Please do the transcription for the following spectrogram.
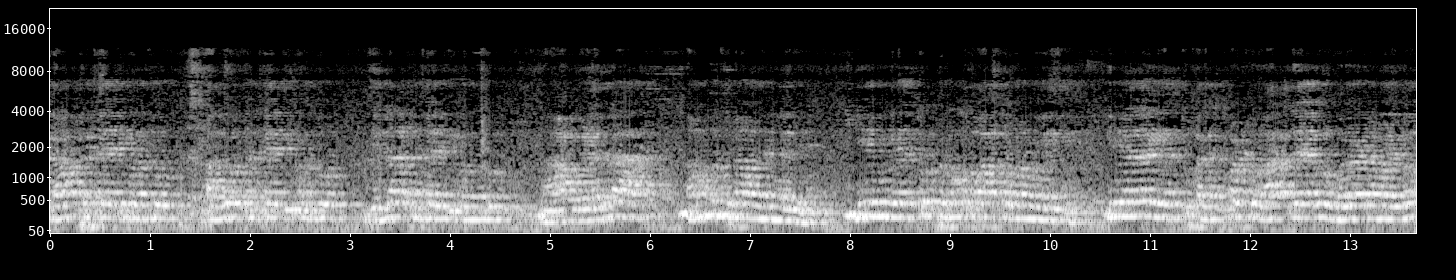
ಗ್ರಾಮ ಪಂಚಾಯತಿ ಬಂತು ತಾಲೂಕು ಪಂಚಾಯತಿ ಬಂತು ಜಿಲ್ಲಾ ಪಂಚಾಯತಿ ಬಂತು ನಾವುಗಳೆಲ್ಲ ನಮ್ಮ ಚುನಾವಣೆಯಲ್ಲಿ ನೀವು ಎಷ್ಟು ಪ್ರಮುಖ ಪಾತ್ರವನ್ನು ವಹಿಸಿ ನೀವೆಲ್ಲ ಎಷ್ಟು ಕಷ್ಟಪಟ್ಟು ರಾತ್ರಿಯಾಗಲೂ ಹೋರಾಟ ಮಾಡಿದ್ರು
